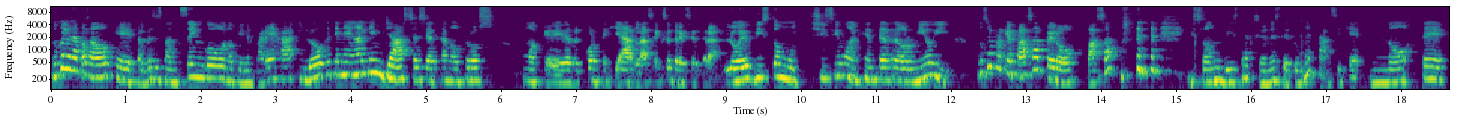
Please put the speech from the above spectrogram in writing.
¿Nunca les ha pasado que tal vez están single, no tienen pareja y luego que tienen alguien ya se acercan otros como a querer cortejearlas, etcétera, etcétera? Lo he visto muchísimo en gente alrededor mío y no sé por qué pasa, pero pasa y son distracciones de tu meta. Así que no te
